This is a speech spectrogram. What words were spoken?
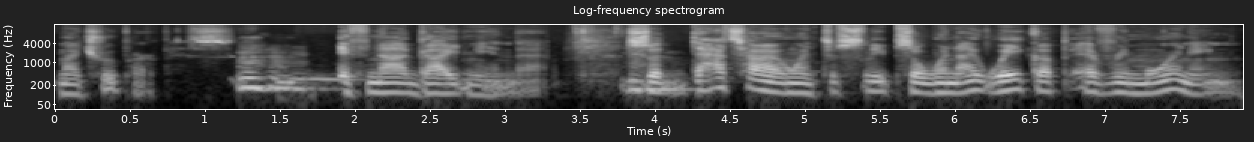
my true purpose? Mhm. Mm. If not, guide me in that. So Mhm. that's how I went to sleep. So when I wake up every morning,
